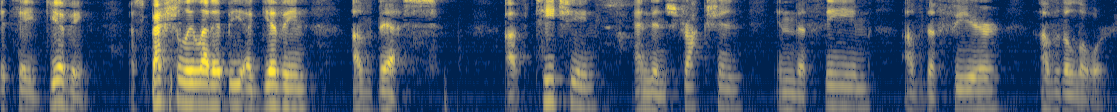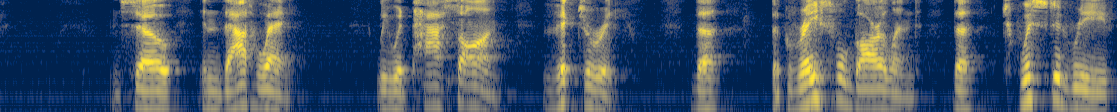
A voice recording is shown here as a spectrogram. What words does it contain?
It's a giving. Especially let it be a giving of this of teaching and instruction in the theme of the fear of the Lord. And so, in that way, we would pass on victory, the, the graceful garland, the twisted wreath,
